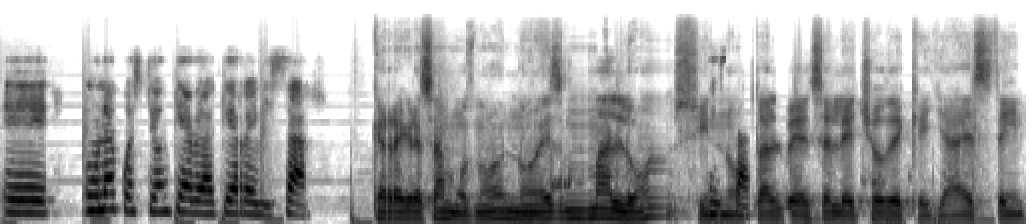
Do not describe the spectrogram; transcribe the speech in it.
eh, una cuestión que habrá que revisar que regresamos, ¿no? No es malo, sino tal vez el hecho de que ya esté,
